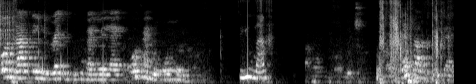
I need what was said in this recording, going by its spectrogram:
What's that thing you read in the book and you were like, what kind of author is this? To you, ma'am. Let's start with the guy.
